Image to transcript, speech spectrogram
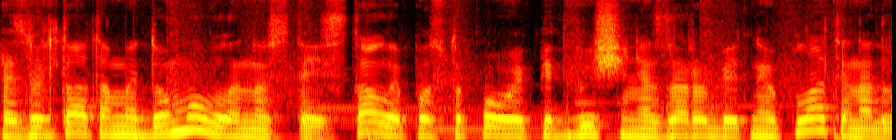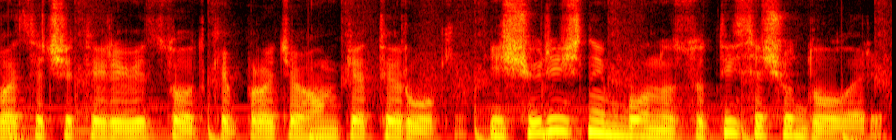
Результатами домовленостей стали поступове підвищення заробітної плати на 24% протягом 5 років і щорічний бонус у 1000 доларів,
